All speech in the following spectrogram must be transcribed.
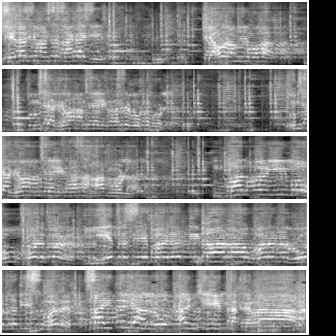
शेजारची माणसं सांगायची की अहो रामजी बाबा तुमच्या भिवान आमच्या लेकराचं डोकं फोडलं. तुमच्या भिवान आमच्या लेकराचा हात मोडला. बालपणी बहु खोडकर येत से बळ तिदारा वर्ण रोज दिसभर साहित्या लोकांची तक्रार.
